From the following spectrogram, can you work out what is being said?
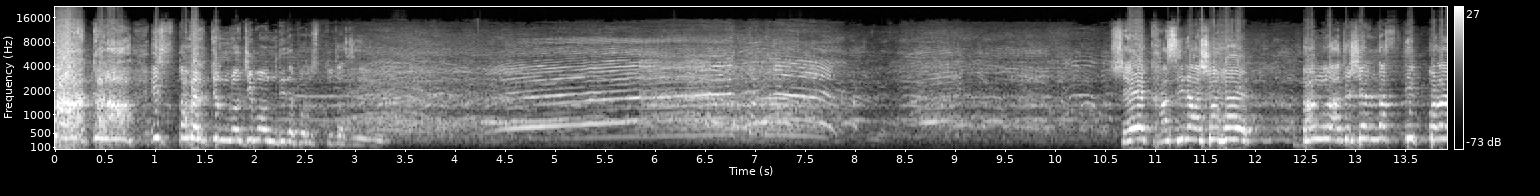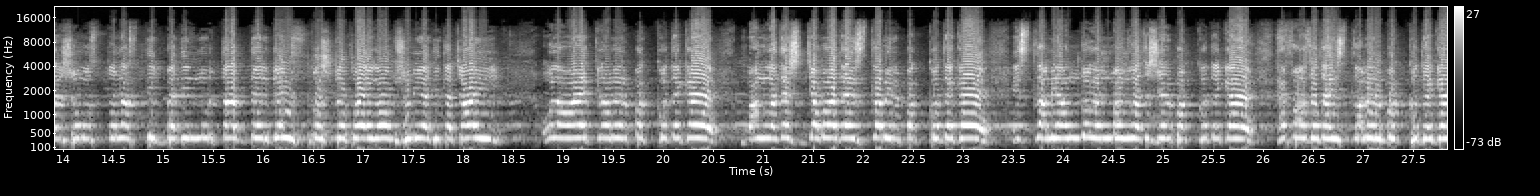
কারা কারা ইসলামের জন্য জীবন দিতে প্রস্তুত আছে? শেখ হাসিনা সহ বাংলাদেশের নাস্তিক পাড়ার সমস্ত নাস্তিক বেদিন মুরতাদদেরকে স্পষ্ট পয়গাম শুনিয়ে দিতে চাই। পক্ষ থেকে, বাংলাদেশ জামায়াতে ইসলামীর পক্ষ থেকে, ইসলামী আন্দোলন বাংলাদেশের পক্ষ থেকে, হেফাজতে ইসলামের পক্ষ থেকে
